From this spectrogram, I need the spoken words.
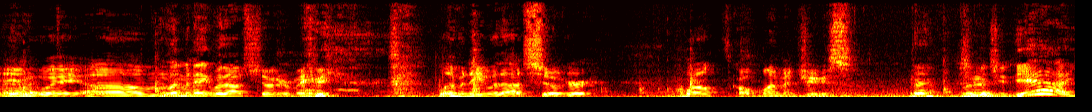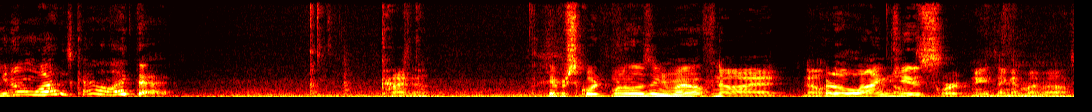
anyway, um, Lemonade without sugar, maybe. lemonade without sugar. Well, It's called lemon juice. yeah, lemon juice. Yeah, you know what? It's kind of like that. Kind of. You ever squirt one of those in your mouth? No, I no. Or the lime don't juice? Squirt anything in my mouth.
